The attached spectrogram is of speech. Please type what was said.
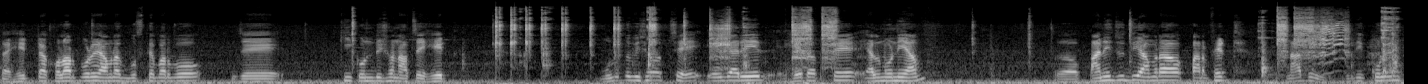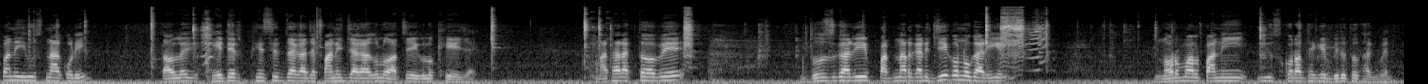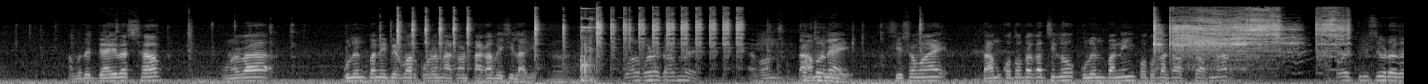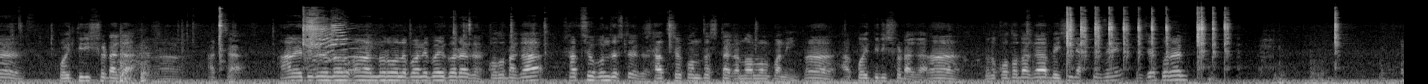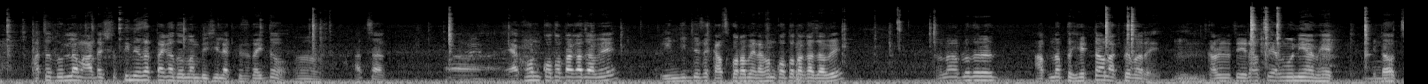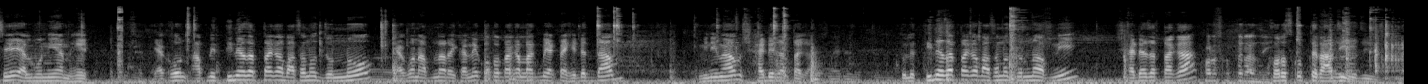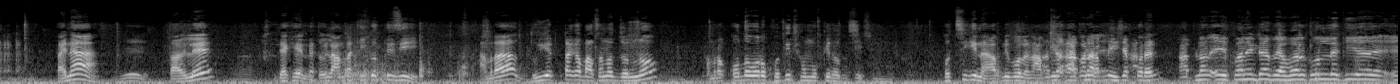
তা হেডটা খোলার পরে আমরা বুঝতে পারব যে কি কন্ডিশন আছে হেড মূলত বিষয় হচ্ছে, এই গাড়ির হেড হচ্ছে অ্যালমোনিয়াম। পানি যদি আমরা পারফেক্ট না দিই, যদি কুলেন্ট পানি ইউজ না করি, তাহলে হেডের ফেসের জায়গা, যে পানির জায়গাগুলো আছে, এগুলো খেয়ে যায়। মাথায় রাখতে হবে, দোষ গাড়ি পার্টনার গাড়ি, যে কোনো গাড়ি নর্মাল পানি ইউজ করা থেকে বিরত থাকবেন। আমাদের ড্রাইভার সাহেব ওনারা কুলেন পানি ব্যবহার করে না কারণ টাকা বেশি লাগে। ঘরে দাম এখন দাম নেয় সে সময় দাম কত টাকা ছিল? কুলেন পানি কত টাকা আসতো আপনার? পঁয়ত্রিশশো টাকা। পঁয়ত্রিশশো টাকা। হ্যাঁ। আচ্ছা। আর এদিকে নর্মাল পানি পাই ক টাকা? কত টাকা? সাতশো পঞ্চাশ টাকা। সাতশো পঞ্চাশ টাকা নর্মাল পানি। হ্যাঁ। আর পঁয়ত্রিশশো টাকা। হ্যাঁ। তাহলে কত টাকা বেশি লাগতেছে? হিসাব করেন আচ্ছা ধরলাম আঠাশশো তিন হাজার টাকা ধরলাম বেশি লাগতেছে তাই তো? হ্যাঁ। আচ্ছা এখন কত টাকা যাবে? ইঞ্জিনটা যে কাজ করাবেন এখন কত টাকা যাবে? তাহলে আপনাদের আপনার তো হেডটাও লাগতে পারে। কারণ হচ্ছে এটা হচ্ছে অ্যালুমিনিয়াম হেড এটা হচ্ছে অ্যালুমিনিয়াম হেড এখন আপনি তিন হাজার টাকা বাঁচানোর জন্য এখন আপনার এখানে কত টাকা লাগবে? একটা হেডের দাম মিনিমাম ষাট হাজার টাকা। তাহলে তিন হাজার টাকা বাঁচানোর জন্য আপনি ষাট হাজার টাকা খরচ করতে রাজি। খরচ করতে রাজি। তাই না? তাহলে। দেখেন তাহলে আমরা কি করতেছি? আমরা দুই এক টাকা বাঁচানোর জন্য আমরা কত বড় ক্ষতির সম্মুখীন হচ্ছি। হচ্ছে। কি না? আপনি বলেন। আপনি আচ্ছা, এখন আপনি হিসাব করেন। আপনার এই পানিটা ব্যবহার করলে কি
